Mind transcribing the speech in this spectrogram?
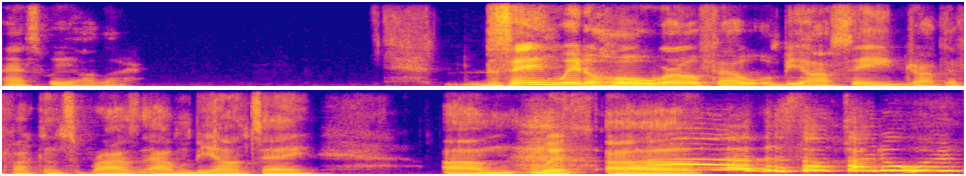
As we all are. The same way the whole world felt when Beyonce dropped the fucking surprise album Beyonce. Um, with uh ah, the self-titled one.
